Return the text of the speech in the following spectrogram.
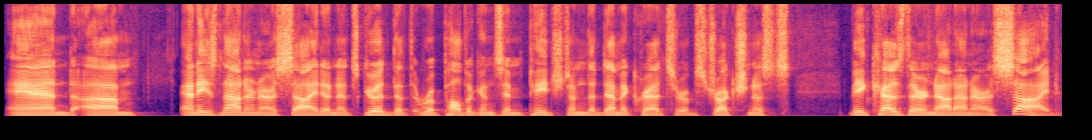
And, um, and he's not on our side. And it's good that the Republicans impeached him. The Democrats are obstructionists because they're not on our side.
